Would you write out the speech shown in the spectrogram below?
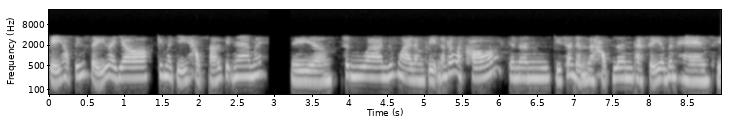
chị học tiến sĩ là do khi mà chị học ở Việt Nam ấy thì uh, xin qua nước ngoài làm việc nó rất là khó cho nên chị xác định là học lên thạc sĩ ở bên Hàn. Thì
